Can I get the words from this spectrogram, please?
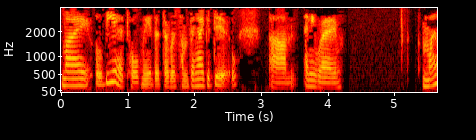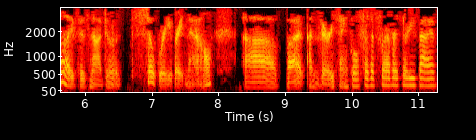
my OB had told me that there was something I could do. Um, anyway, my life is not doing so great right now, uh, but I'm very thankful for the Forever 35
